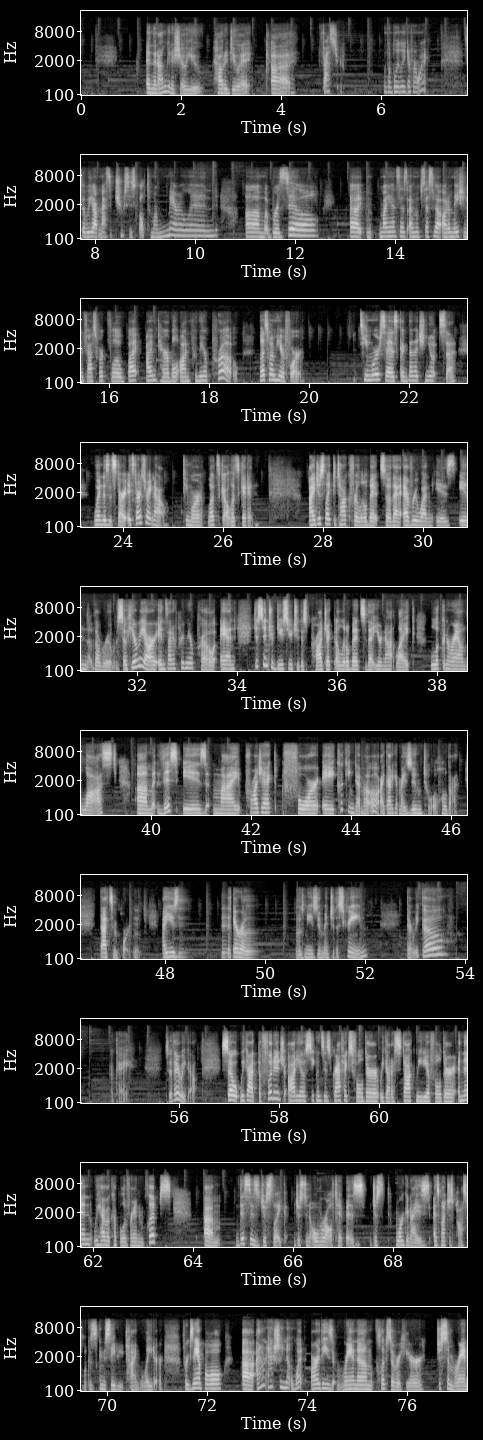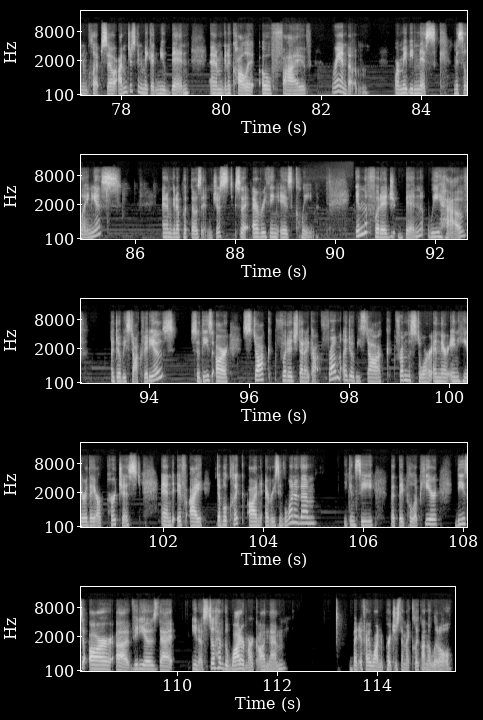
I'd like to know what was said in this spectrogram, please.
And then i'm going to show you how to do it uh faster a completely different way. So we got massachusetts baltimore maryland um brazil uh, Mayan says, I'm obsessed about automation and fast workflow, but I'm terrible on Premiere Pro. Well, that's what I'm here for. Timur says, Когда начнется? When does it start? It starts right now. Timur, let's go. Let's get in. I just like to talk for a little bit so that everyone is in the room. So here we are inside of Premiere Pro and just introduce you to this project a little bit so that you're not like looking around lost. Um, this is my project for a cooking demo. Oh, I got to get my Zoom tool. Hold on. That's important. I use this arrow me zoom into the screen. There we go. Okay. So there we go. So we got the footage, audio, sequences, graphics folder, we got a stock media folder, and then we have a couple of random clips. Um, this is just like just an overall tip is just organize as much as possible because it's going to save you time later. For example, uh, I don't actually know what are these random clips over here. Just some random clips. So I'm just going to make a new bin and I'm going to call it 05 random or maybe misc miscellaneous. And I'm going to put those in just so that everything is clean. In the footage bin, we have Adobe stock videos, so these are stock footage that I got from Adobe Stock from the store, and they're in here. They are purchased. And if I double click on every single one of them, you can see that they pull up here. These are uh, videos that, you know, still have the watermark on them. But if I want to purchase them, I click on the little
